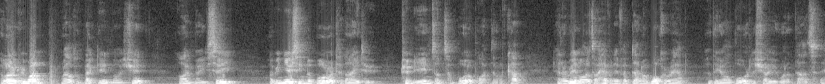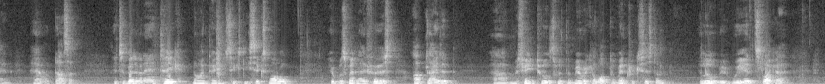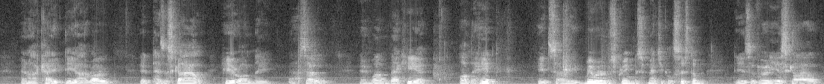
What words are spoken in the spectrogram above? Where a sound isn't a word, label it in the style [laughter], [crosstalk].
Hello everyone, welcome back to In My Shed. I'm BC. I've been using the borer today to trim the ends on some boiler pipe that I've cut and I realised I haven't ever done a walk around of the old borer to show you what it does and how it does it. It's a bit of an antique 1966 model. It was when they first updated um, machine tools with the Miracle optometric system. A little bit weird, it's like a an archaic DRO. It has a scale here on the uh, saddle and one back here on the head. It's a mirror and strings magical system. There's a vernier scale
